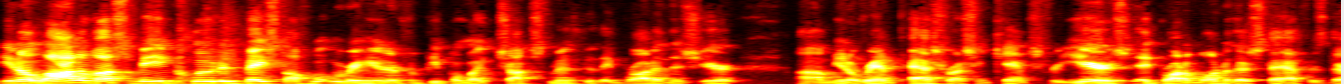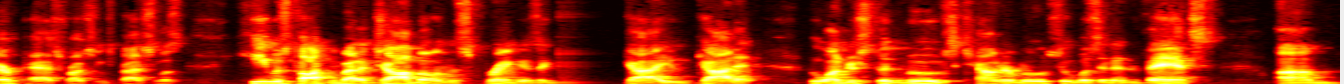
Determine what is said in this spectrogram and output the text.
you know, a lot of us, me included, based off what we were hearing from people like Chuck Smith, who they brought in this year. Um, you know, ran pass rushing camps for years. They brought him onto their staff as their pass rushing specialist. He was talking about Ojabo in the spring as a guy who got it, who understood moves, counter moves, who was an advanced um,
